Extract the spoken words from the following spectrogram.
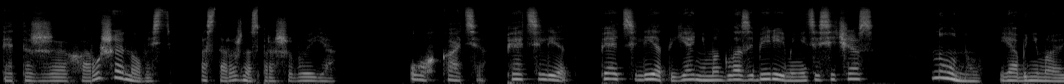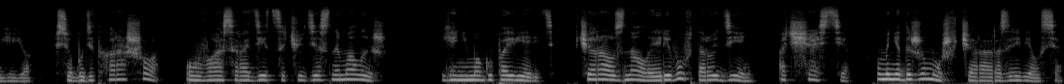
«Это же хорошая новость?» — осторожно спрашиваю я. «Ох, Катя, пять лет, пять лет я не могла забеременеть, а сейчас...» «Ну-ну», — я обнимаю ее, — «все будет хорошо, у вас родится чудесный малыш». Я не могу поверить, вчера узнала и реву второй день, от счастья, у меня даже муж вчера разревелся.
